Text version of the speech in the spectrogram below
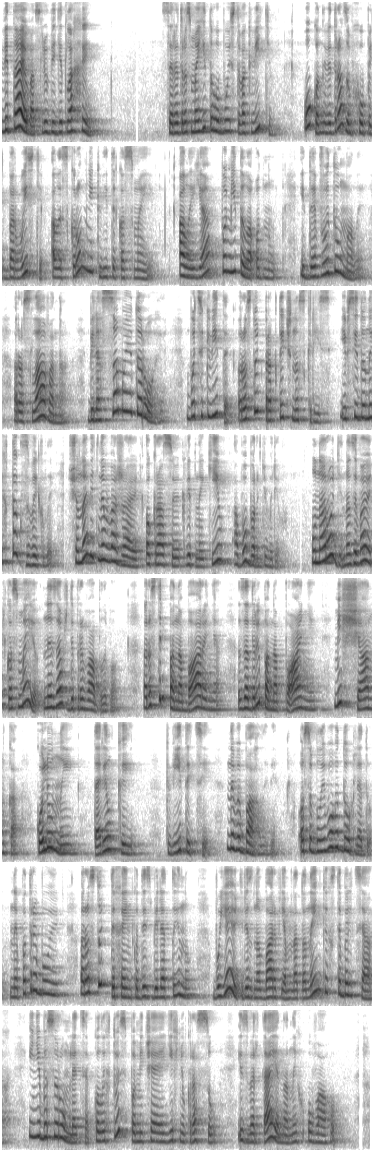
Вітаю вас, любі дітлахи! Серед розмаїтого буйства квітів око не відразу вхопить барвисті, але скромні квіти космеї. Але я помітила одну, і де б ви думали, росла вона біля самої дороги, бо ці квіти ростуть практично скрізь, і всі до них так звикли, що навіть не вважають окрасою квітників або бордюрів. У народі називають космею не завжди привабливо. Розтріпана бариня, задрипана пані, міщанка, колюни, тарілки. Квітиці невибагливі, особливого догляду не потребують, ростуть тихенько десь біля тину, буяють різнобарв'ям на тоненьких стебельцях і ніби соромляться, коли хтось помічає їхню красу і звертає на них увагу.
